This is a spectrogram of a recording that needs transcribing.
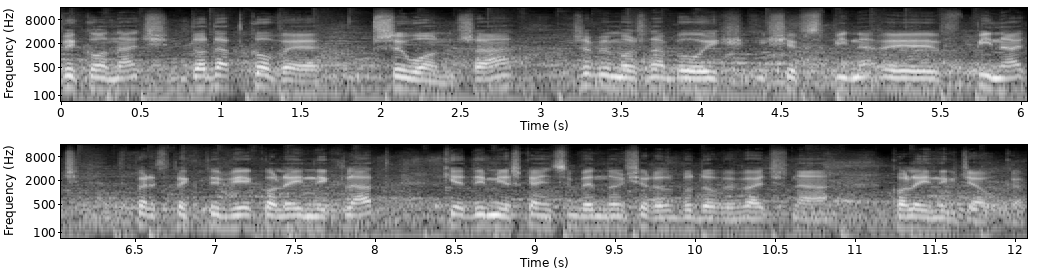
wykonać dodatkowe przyłącza, żeby można było ich, ich się wspina, y, wpinać w perspektywie kolejnych lat, kiedy mieszkańcy będą się rozbudowywać na kolejnych działkach.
